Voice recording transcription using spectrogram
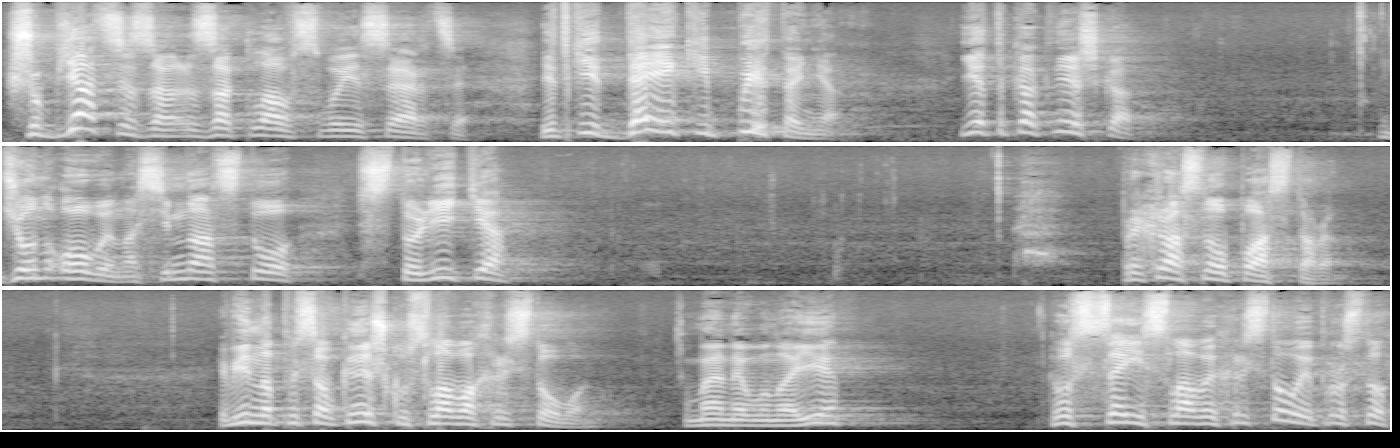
щоб я це заклав в своє серце. І такі деякі питання. Є така книжка Джон Овена, 17 століття, прекрасного пастора. Він написав книжку Слава Христова. У мене вона є. Ось цієї слави Христової просто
